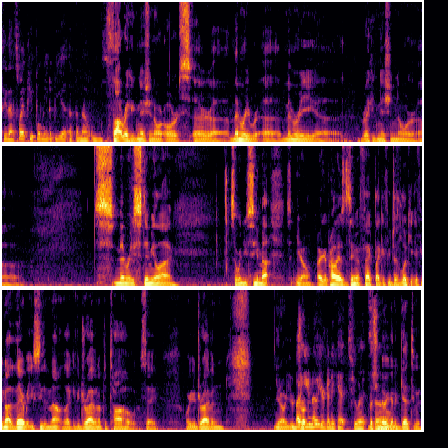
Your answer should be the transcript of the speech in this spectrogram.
See, that's why people need to be at the mountains. thought recognition or or, or uh, memory uh, memory uh, recognition or uh, memory stimuli. So when you see a mountain, you know, it probably has the same effect. Like if you're just looking, if you're not there, but you see the mountain, like if you're driving up to Tahoe, say, or you're driving, you know, you're, But dri- you know you're gonna get to it. but so. you know you're gonna get to it.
